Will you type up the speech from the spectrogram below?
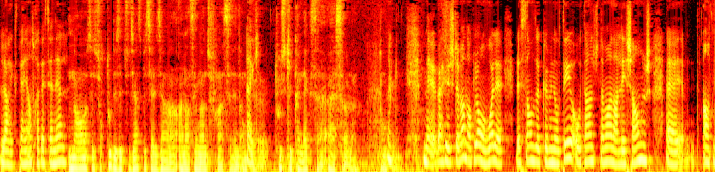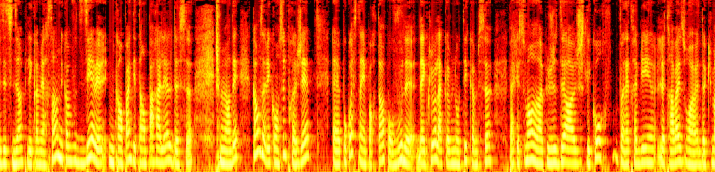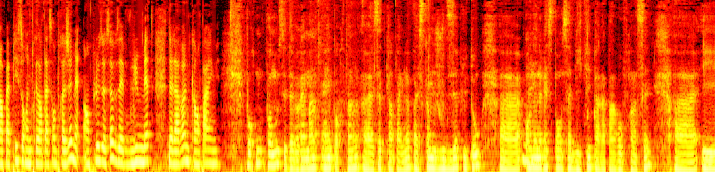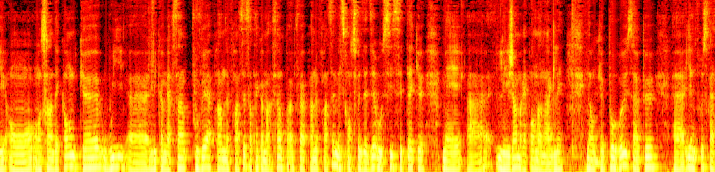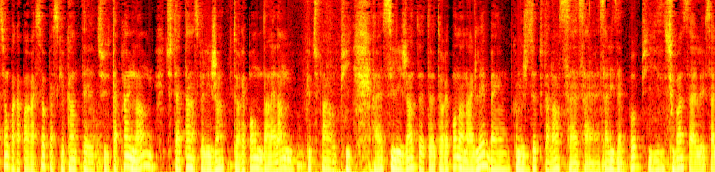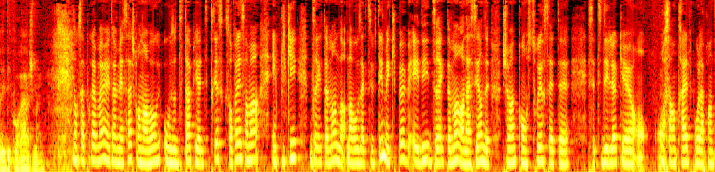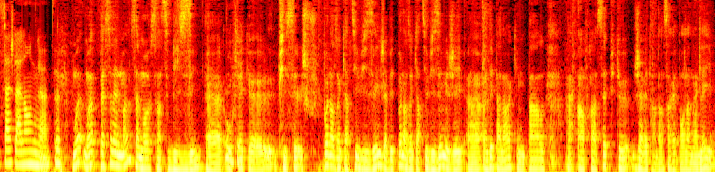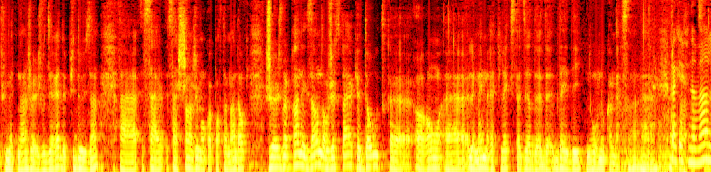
leur expérience professionnelle? Non, c'est surtout des étudiants spécialisés en, en enseignement du français. Donc, euh, tout ce qui est connexe à, ça. Là. Mais justement, donc là, on voit le, le, sens de communauté, autant justement dans l'échange euh, entre les étudiants et les commerçants. Mais comme vous disiez, il y avait une campagne qui était en parallèle de ça. Je me demandais, quand vous avez conçu le projet, euh, pourquoi c'est important pour vous d'inclure la communauté comme ça? Parce que souvent, on aurait pu juste dire, ah, juste les cours ferait très bien le travail sur un document papier, sur une présentation de projet, mais en plus de ça, vous avez voulu mettre de l'avant une campagne. Pour, pour nous, c'était vraiment important, euh, cette campagne-là, parce que comme je vous disais plus tôt, euh, on a une responsabilité par rapport aux Français euh, et on, on, se rendait compte que oui, euh, les commerçants pouvaient apprendre le français, certains commerçants pouvaient apprendre le français, mais ce qu'on se faisait dire aussi, c'était que mais euh, les gens me répondent en anglais. Donc mm. pour eux, c'est un peu euh, il y a une frustration par rapport à ça parce que quand tu apprends une langue, tu t'attends à ce que les gens te répondent dans la langue que tu parles. Puis euh, si les gens te, répondent en anglais, ben comme je disais tout à l'heure, ça, ça, les aide pas. Puis souvent, ça, ça les décourage même. Donc ça pourrait même être un message qu'on envoie aux auditeurs et auditrices qui sont pas nécessairement impliqués directement dans, vos activités, mais qui peuvent aider directement en essayant de justement construire cette, cette idée-là qu'on on s'entraide pour l'apprentissage de la langue, là, un peu. Moi, moi personnellement, ça m'a sensibilisé euh, au fait que. Puis, je suis pas dans un quartier visé, j'habite pas dans un quartier visé, mais j'ai un, un, dépanneur qui me parle euh, en français, puis que j'avais tendance à répondre en anglais, et puis maintenant, je, je vous dirais, depuis deux ans, euh, ça, ça, a changé mon comportement. Donc, je, je me prends un exemple, donc j'espère que d'autres euh, auront le même réflexe, c'est-à-dire d'aider de, de, nos, nos, commerçants. Que finalement,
